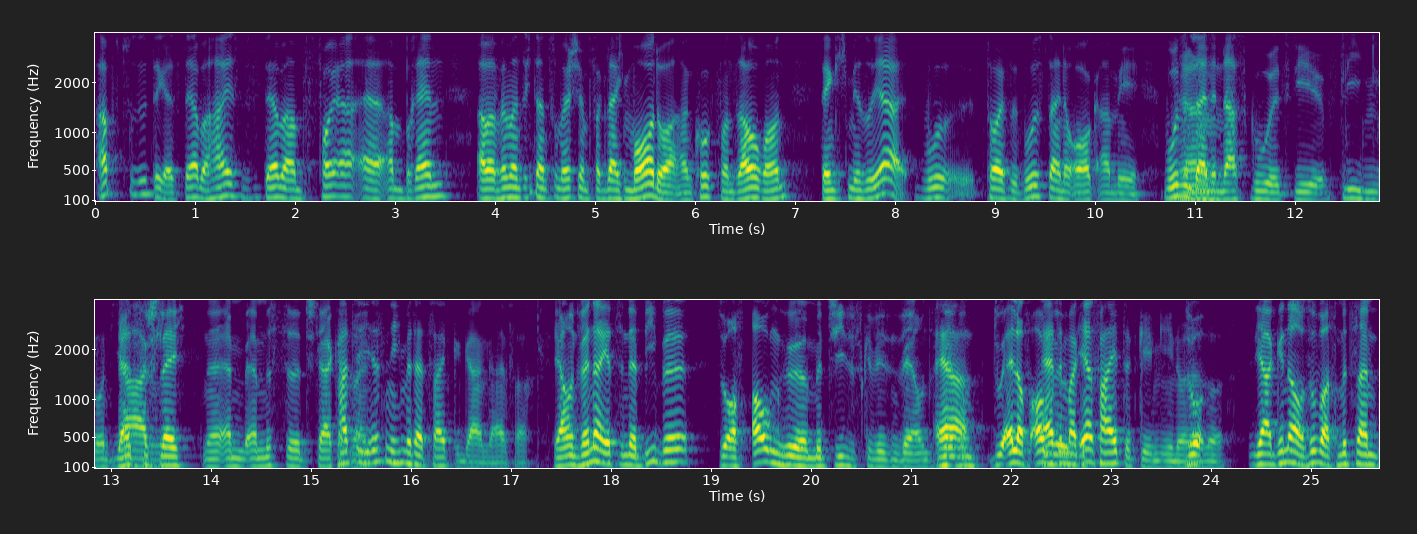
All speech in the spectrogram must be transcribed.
Absolut, Digga. Ist derbe heiß, ist derbe am Feuer, äh, am Brennen. Aber wenn man sich dann zum Beispiel im Vergleich Mordor anguckt von Sauron, denke ich mir so, ja, wo, Teufel, wo ist deine Ork-Armee? Wo sind Ja. deine Nazguls, die fliegen und Er jagen? ist zu schlecht, ne? er, er müsste stärker Hat sein. sich, ist nicht mit der Zeit gegangen einfach. Ja, und wenn er jetzt in der Bibel so auf Augenhöhe mit Jesus gewesen wäre und es wäre Ja. so ein Duell auf Er Augenhöhe. hätte mal gefightet gegen ihn oder so, so. Ja, genau, sowas mit seinem,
